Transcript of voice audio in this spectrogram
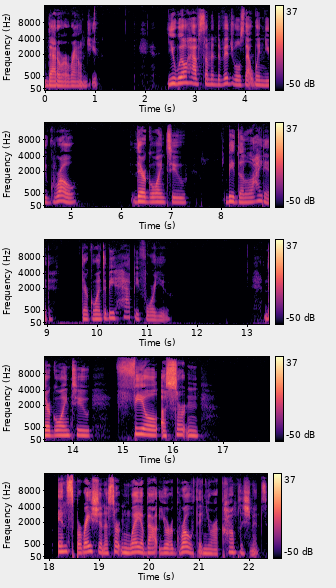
that are around you. You will have some individuals that when you grow, they're going to be delighted. They're going to be happy for you. They're going to feel a certain inspiration, a certain way about your growth and your accomplishments.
